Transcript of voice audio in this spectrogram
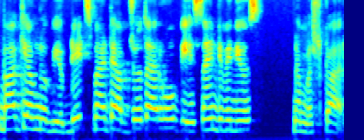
બાકી અવનવી અપડેટ્સ માટે આપ જોતા રહો બીએસઆઈ ટીવી ન્યૂઝ નમસ્કાર.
